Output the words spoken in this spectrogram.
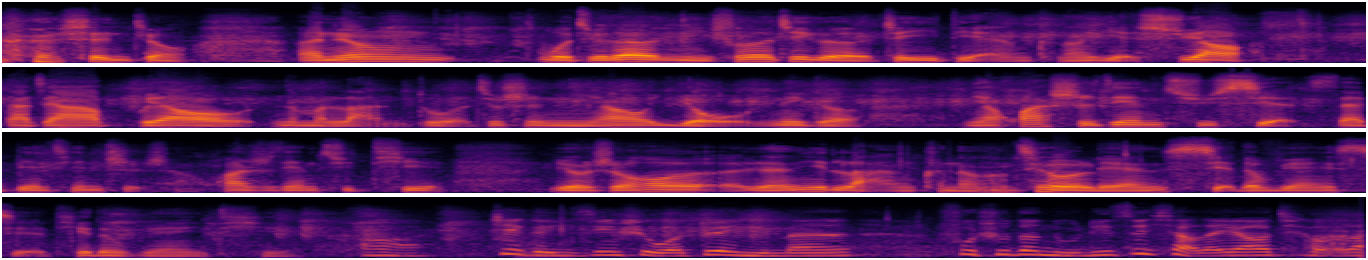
慎重，反正我觉得你说的这个这一点，可能也需要大家不要那么懒惰，就是你要有那个。你要花时间去写在便签纸上，花时间去贴。有时候人一懒，可能就连写都不愿意写，贴都不愿意贴。啊，这个已经是我对你们付出的努力最小的要求了。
